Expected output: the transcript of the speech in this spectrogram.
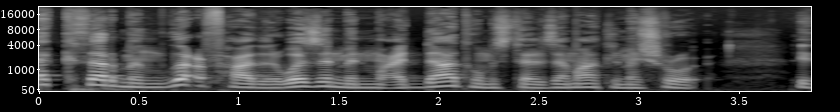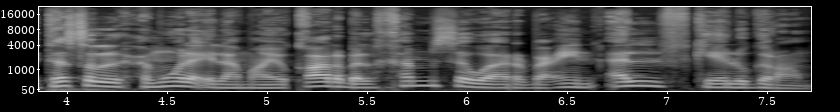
أكثر من ضعف هذا الوزن من معدات ومستلزمات المشروع. لتصل الحمولة إلى ما يقارب ال 45 ألف كيلوغرام.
